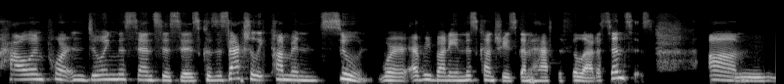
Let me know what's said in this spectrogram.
how important doing the census is because it's actually coming soon where everybody in this country is going to have to fill out a census um, mm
